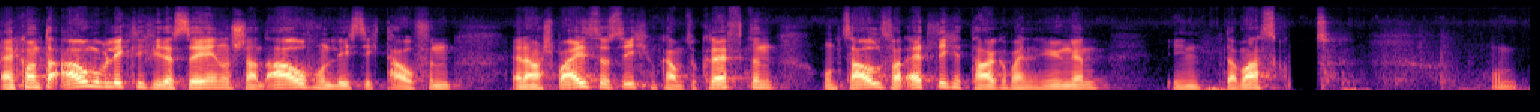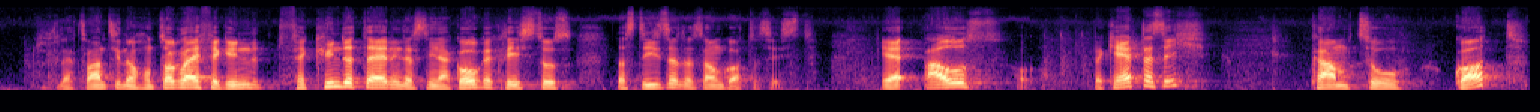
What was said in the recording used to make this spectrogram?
Er konnte augenblicklich wieder sehen und stand auf und ließ sich taufen. Er nahm Speise zu sich und kam zu Kräften. Und Saul war etliche Tage bei den Jüngern in Damaskus. Und vielleicht 20 noch. Und sogleich verkündete er in der Synagoge Christus, dass dieser der Sohn Gottes ist. Ja, Paulus bekehrte sich, kam zu Gott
